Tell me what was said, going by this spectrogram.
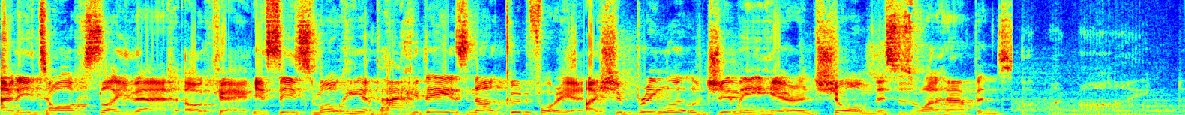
And he talks like that. Okay. You see, smoking a pack a day is not good for you. I should bring little Jimmy here and show him this is what happens. But my mind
